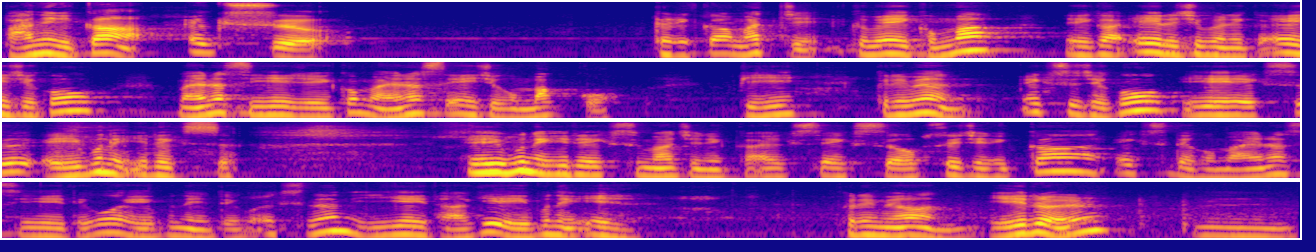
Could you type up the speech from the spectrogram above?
반이니까 X 되니까 맞지? 그럼 A, 여기가 A를 집어넣으니까 A제곱 마이너스 2A제곱 마이너스 A제곱 맞고 B 그러면 X제곱 2AX A분의 1X a분의 1의 x 맞으니까 x, x 없어지니까 x 되고 마이너스 2a 되고 a분의 1 되고 x는 2a 더하기 a분의 1 그러면 얘를 음,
